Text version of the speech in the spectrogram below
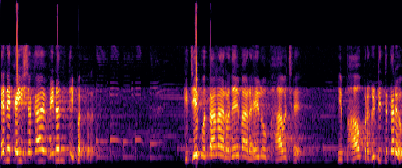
એને કહી શકાય વિનંતી પત્ર કે જે પોતાના હૃદયમાં રહેલો ભાવ છે, એ ભાવ પ્રગટિત કર્યો,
